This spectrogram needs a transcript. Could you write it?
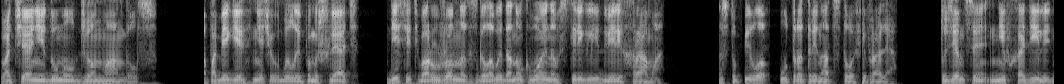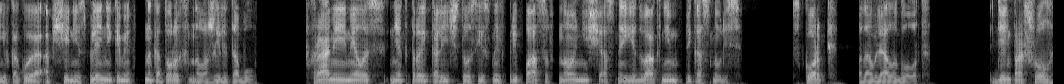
В отчаянии думал Джон Манглс. О побеге нечего было и помышлять. Десять вооруженных с головы до ног воинов стерегли двери храма. Наступило утро 13 февраля. Туземцы не входили ни в какое общение с пленниками, на которых наложили табу. В храме имелось некоторое количество съестных припасов, но несчастные едва к ним прикоснулись. Скорбь подавляла голод. День прошел,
